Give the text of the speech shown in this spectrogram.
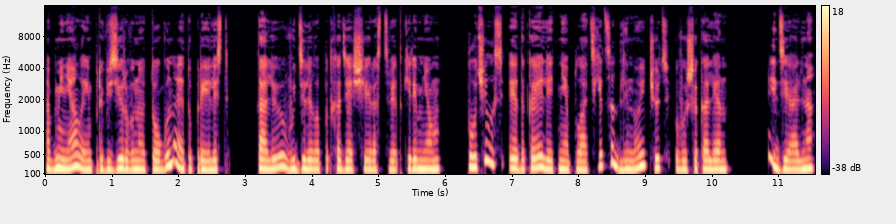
обменяла импровизированную тогу на эту прелесть. Талию выделила подходящие расцветки ремнем. Получилось эдакое летнее платьице длиной чуть выше колен. Идеально.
